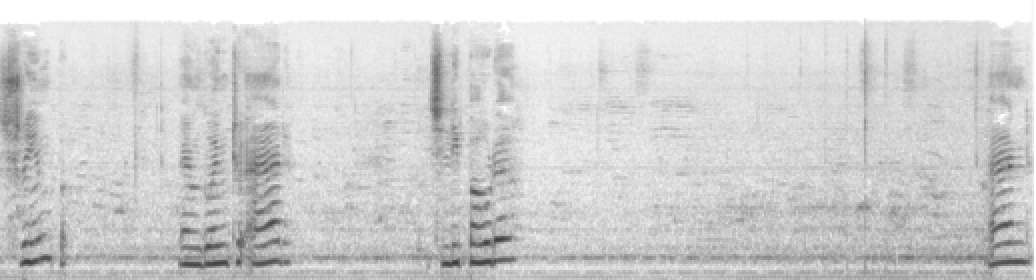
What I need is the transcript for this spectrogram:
shrimp. I am going to add chili powder and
